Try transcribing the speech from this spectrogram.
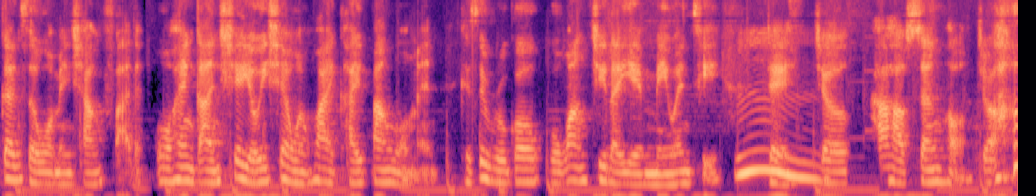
跟着我们想法的。我很感谢有一些文化可以帮我们，可是如果我忘记了也没问题，嗯，对，就好好生活就好，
